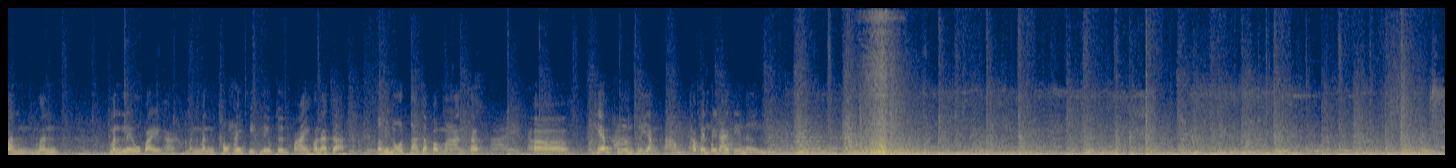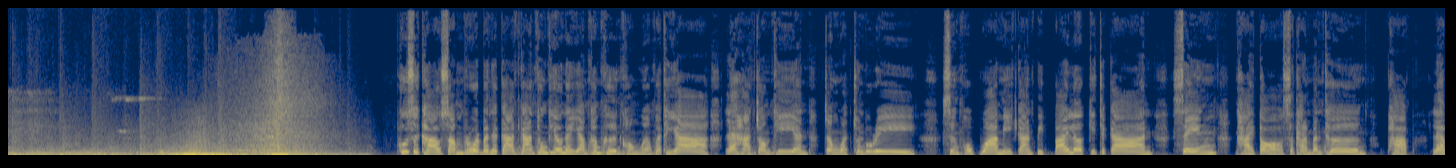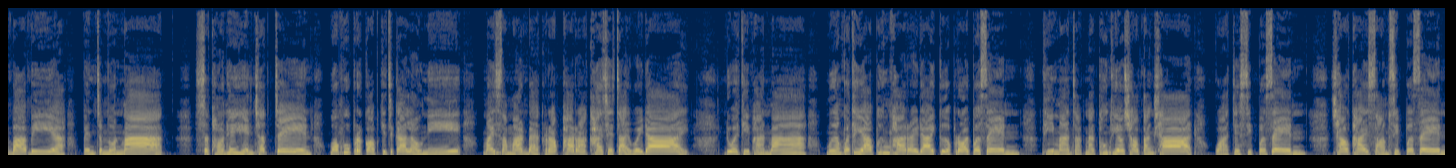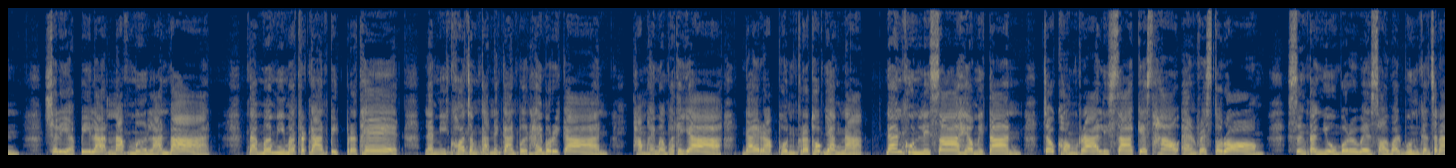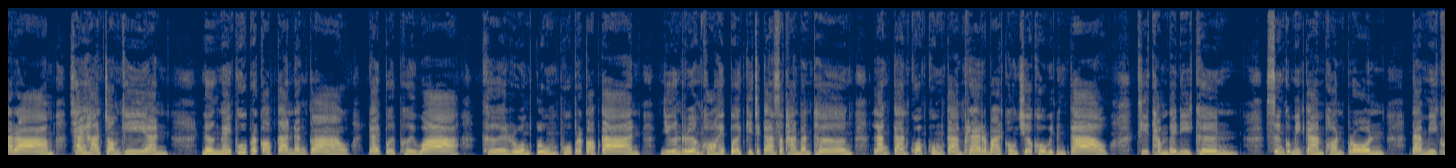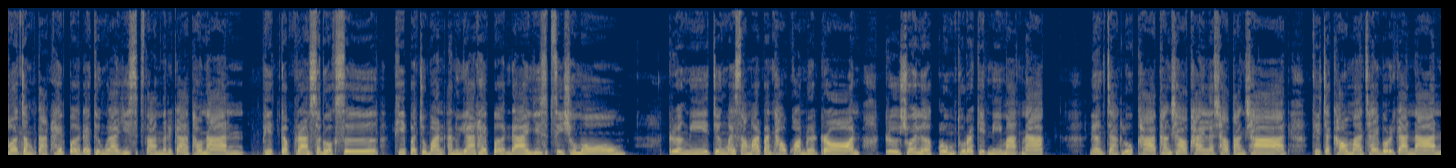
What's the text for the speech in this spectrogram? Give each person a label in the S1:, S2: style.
S1: ห้าทุ่มเราคิดว่ามันมันมันเร็วไปค่ะ มันมันเขาให้ปิดเร็วเกินไปเขาน่าจะน้องพี่นุชน่าจะประมาณสัก
S2: ใช่ค่ะ
S1: เอ่อเที่ยงคืนคืออย่างต่ำถ้าเป็นไปได้ตีหนึ่ง
S3: สื่อข่าวสำรวจบรรยากาศการท่องเที่ยวในยามค่ำคืนของเมืองพัทยา และหาดจอมเทียน จังหวัดชนบุรี ซึ่งพบว่ามีการปิดป้ายเลิกกิจการ เซ้ง ขายต่อสถานบันเทิง ผับ และบาร์เบียเป็นจำนวนมาก สะท้อนให้เห็นชัดเจนว่าผู้ประกอบกิจการเหล่านี้ไม่สามารถแบกรับภาระค่าใช้จ่ายไว้ได้ ด้วยที่ผ่านมาเมืองพัทยาพึ่งพารายได้เกือบร้อยเปอร์เซนที่มาจากนักท่องเที่ยวชาวต่างชาติกว่า 70เปอร์เซนชาวไทย 30เปอร์เซนเฉลี่ยปีละนับหมื่นล้านบาทแต่เมื่อมีมาตรการปิดประเทศ และมีข้อจำกัดในการเปิดให้บริการทำให้เมืองพัทยาได้รับผลกระทบอย่างหนัก ด้านคุณลิซ่าเฮลมิตัน เจ้าของร้านลิซ่าเกสต์เฮาส์แอนด์รีสตอรองซึ่งตั้งอยู่บริเวณซอยวัดบุญกัญจนาราม ชายหาดจอมเทียน หนึ่งในผู้ประกอบการดังกล่าว ได้เปิดเผยว่า เคยรวมกลุ่มผู้ประกอบการ ยื่นเรื่องขอให้เปิดกิจการสถานบันเทิง หลังการควบคุมการแพร่ระบาดของเชื้อโควิด -19 ที่ทำได้ดีขึ้น ซึ่งก็มีการผ่อนปรน แต่มีข้อจำกัดให้เปิดได้ถึงเวลา 23 นาฬิกาเท่านั้น ผิดกับร้านสะดวกซื้อที่ปัจจุบันอนุญาตให้เปิดได้ 24 ชั่วโมง เรื่องนี้จึงไม่สามารถบรรเทาความเดือดร้อน หรือช่วยเหลือกลุ่มธุรกิจนี้มากนัก เนื่องจากลูกค้าทั้งชาวไทยและชาวต่างชาติ ที่จะเข้ามาใช้บริการนั้น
